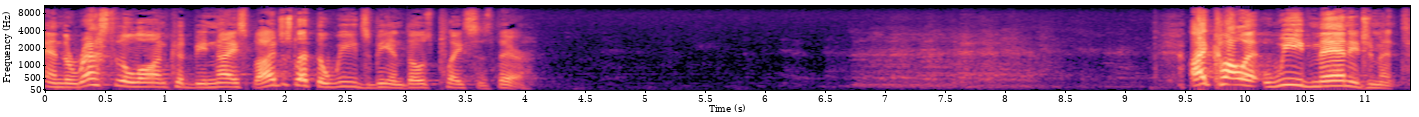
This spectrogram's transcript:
and the rest of the lawn could be nice, but I just let the weeds be in those places there. I call it weed management.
